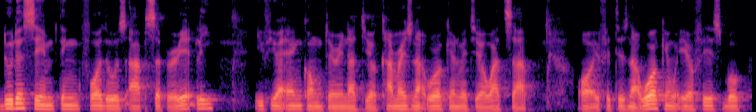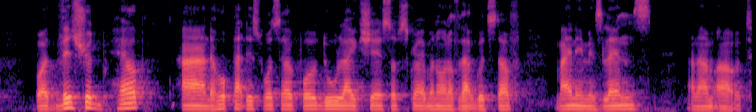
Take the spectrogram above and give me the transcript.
do the same thing for those apps separately. If you are encountering that your camera is not working with your WhatsApp, or if it is not working with your Facebook, but this should help. And I hope that this was helpful. Do like, share, subscribe, and all of that good stuff. My name is Lenz, and I'm out.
